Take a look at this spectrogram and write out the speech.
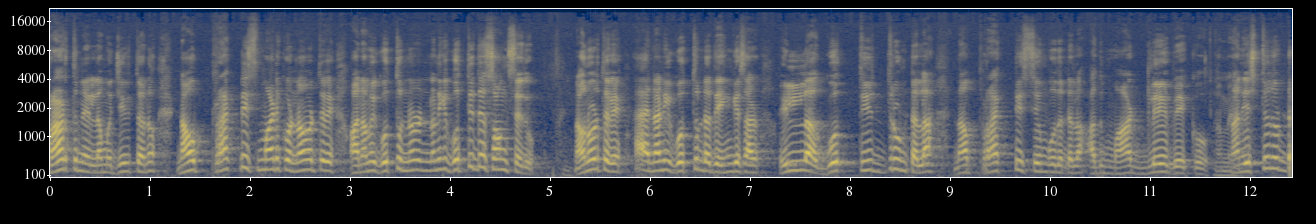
ಪ್ರಾರ್ಥನೆಯಲ್ಲಿ ನಮ್ಮ ಜೀವಿತನು ನಾವು ಪ್ರಾಕ್ಟೀಸ್ ಮಾಡಿಕೊಂಡು ನಾವು ನೋಡ್ತೇವೆ ಆ ನಮಗೆ ಗೊತ್ತು ನನಗೆ ಗೊತ್ತಿದ್ದ ಸಾಂಗ್ಸ್ ಇದು ನಾವು ನೋಡ್ತೇವೆ ನನಗೆ ಗೊತ್ತುಂಟು ಅದು ಹೆಂಗೆ ಸಾ ಇಲ್ಲ ಗೊತ್ತಿದ್ರುಂಟಲ್ಲ ನಾವು ಪ್ರಾಕ್ಟೀಸ್ ಎಂಬುದುಂಟಲ್ಲ ಅದು ಮಾಡಲೇಬೇಕು. ನಾನು ಎಷ್ಟು ದೊಡ್ಡ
